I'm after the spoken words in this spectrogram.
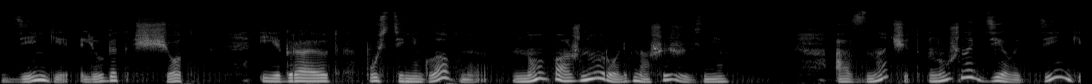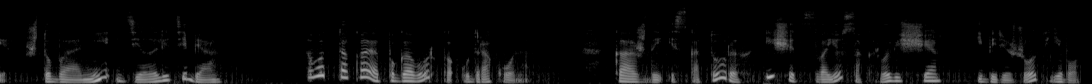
деньги любят счет и играют пусть и не главную, но важную роль в нашей жизни. А значит, нужно делать деньги, чтобы они делали тебя. Вот такая поговорка у драконов, каждый из которых ищет свое сокровище и бережет его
